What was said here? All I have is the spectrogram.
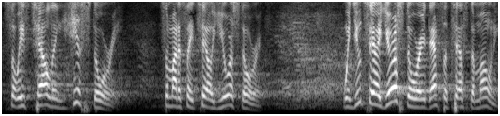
so he's telling his story. Somebody say, Tell your story. When you tell your story, that's a testimony.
